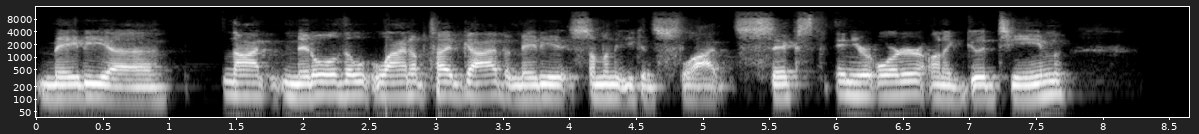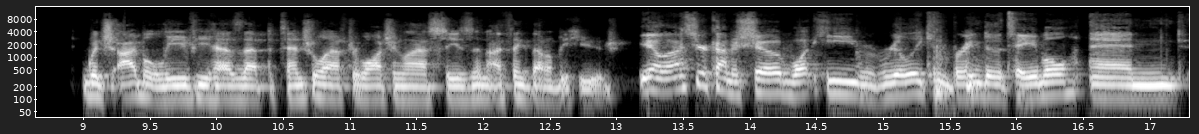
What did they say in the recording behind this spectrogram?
maybe a not middle of the lineup type guy, but maybe someone that you can slot sixth in your order on a good team, which I believe he has that potential after watching last season. I think that'll be huge. Yeah, last year kind of showed what he really can bring to the table. And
